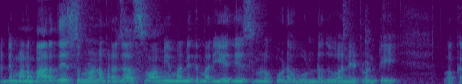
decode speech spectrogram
అంటే మన భారతదేశంలో ఉన్న ప్రజాస్వామ్యం అనేది మరి ఏ దేశంలో కూడా ఉండదు అనేటువంటి ఒక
